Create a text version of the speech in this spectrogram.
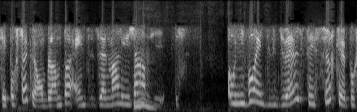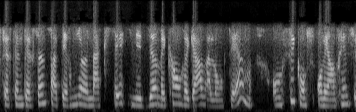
c'est pour ça qu'on blâme pas individuellement les gens. Mm. Puis au niveau individuel, c'est sûr que pour certaines personnes, ça a permis un accès immédiat, mais quand on regarde à long terme, on sait qu'on est en train de se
